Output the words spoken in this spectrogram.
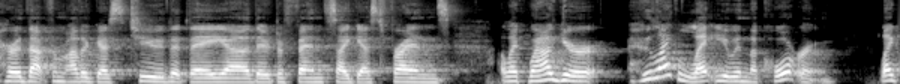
heard that from other guests too, that they uh, their defense, I guess, friends are like, wow, you're who like let you in the courtroom? Like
